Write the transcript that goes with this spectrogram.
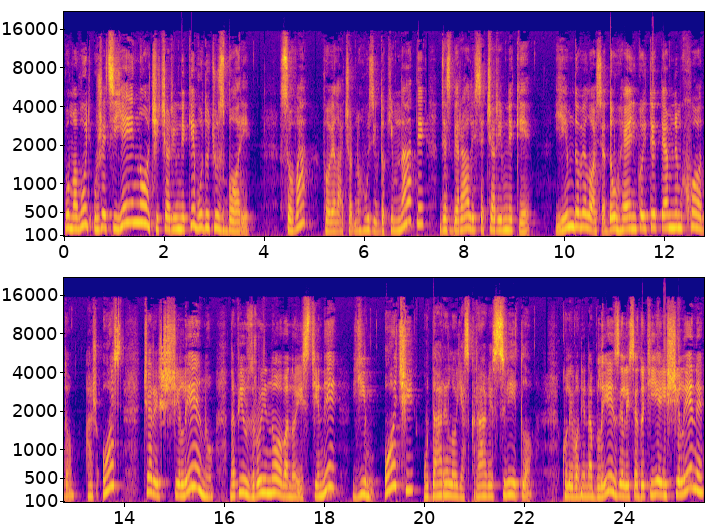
бо, мабуть, уже цієї ночі чарівники будуть у зборі. Сова повела чорногузів до кімнати, де збиралися чарівники. Їм довелося довгенько йти темним ходом. Аж ось через щілину напівзруйнованої стіни їм очі ударило яскраве світло. Коли вони наблизилися до тієї щілини,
